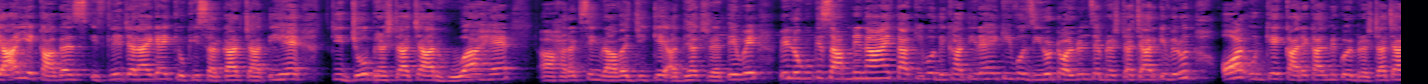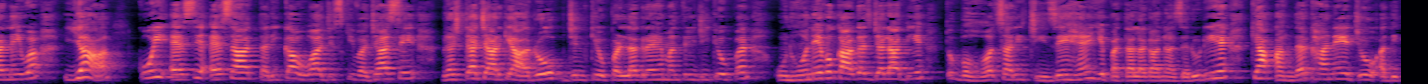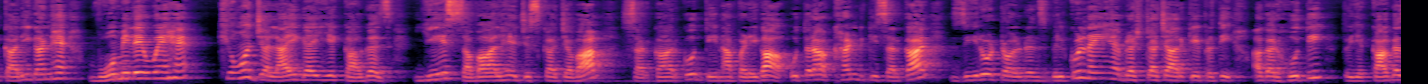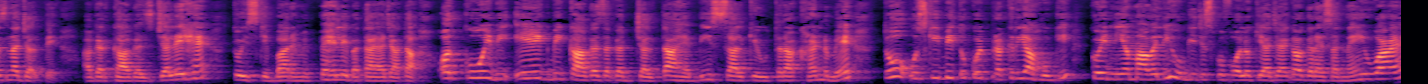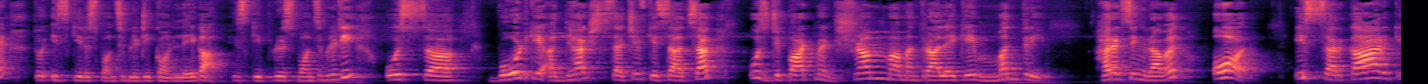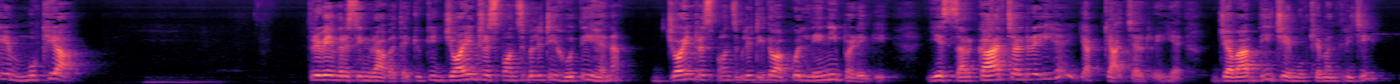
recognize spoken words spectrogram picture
क्या ये कागज़ इसलिए जलाए गए क्योंकि सरकार चाहती है कि जो भ्रष्टाचार हुआ है हरक सिंह रावत जी के अध्यक्ष रहते हुए वे लोगों के सामने ना आए ताकि वो दिखाती रहे कि वो ज़ीरो टॉलरेंस है भ्रष्टाचार के विरुद्ध और उनके कार्यकाल में कोई भ्रष्टाचार नहीं हुआ या कोई ऐसे, ऐसा तरीका हुआ जिसकी वजह से भ्रष्टाचार के आरोप जिनके ऊपर लग रहे हैं मंत्री जी के ऊपर, उन्होंने वो कागज़ जला दिए। तो बहुत सारी चीज़ें हैं, ये पता लगाना ज़रूरी है। क्या अंदर खाने जो अधिकारीगण है, वो मिले हुए हैं? क्यों जलाए गए ये कागज़? ये सवाल है जिसका जवाब सरकार को देना पड़ेगा। उत्तराखंड की सरकार ज़ीरो टॉलरेंस बिल्कुल नहीं है भ्रष्टाचार के प्रति। अगर होती तो ये कागज़ न जलते। अगर कागज़ जले हैं तो इसके बारे में पहले बताया जाता। और कोई भी एक भी कागज़ अगर जलता है 20 साल के उत्तराखंड में तो उसकी भी तो कोई प्रक्रिया होगी, कोई नियमावली होगी जिसको फॉलो किया जाएगा। अगर ऐसा नहीं हुआ है तो इसकी रिस्पॉन्सिबिलिटी कौन लेगा? इसकी रिस्पॉन्सिबिलिटी उस बोर्ड के अध्यक्ष, सचिव के साथ साथ उस डिपार्टमेंट श्रम मंत्रालय के मंत्री हरक सिंह रावत और इस सरकार के मुखिया त्रिवेंद्र सिंह रावत है। क्योंकि ज्वाइंट रिस्पॉन्सिबिलिटी होती है ना ज्वाइंट रिस्पॉन्सिबिलिटी तो आपको लेनी पड़ेगी। ये सरकार चल रही है या क्या चल रही है? जवाब दीजिए मुख्यमंत्री जी।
